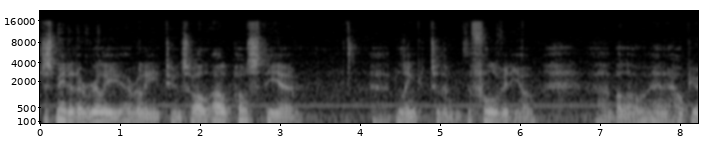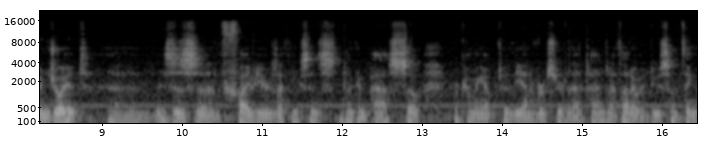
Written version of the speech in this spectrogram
just made it a really a really neat tune. So I'll, I'll post the uh, uh, link to the, the full video uh, below, and I hope you enjoy it. Uh, this is uh, five years, I think, since Duncan passed, so we're coming up to the anniversary of that time. So I thought I would do something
